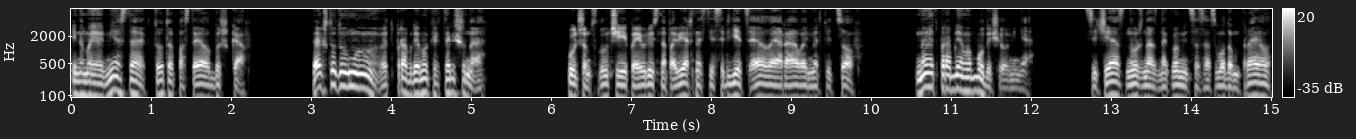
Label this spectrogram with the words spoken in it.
и на мое место кто-то поставил бы шкаф. Так что, думаю, эта проблема как-то решена. В худшем случае появлюсь на поверхности среди целой оравы мертвецов. Но это проблема будущего меня. Сейчас нужно ознакомиться со сводом правил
